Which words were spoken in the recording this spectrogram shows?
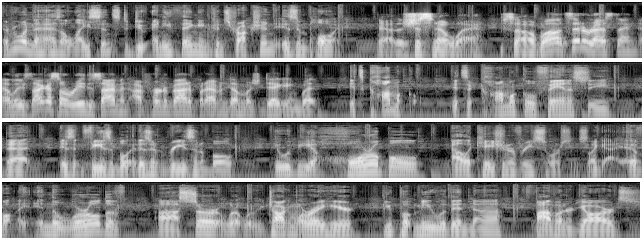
Everyone that has a license to do anything in construction is employed. Yeah, there's just no way. So, well, it's interesting. At least I guess I'll read this. I haven't I've heard about it, but I haven't done much digging, but it's comical. It's a comical fantasy that isn't feasible, it isn't reasonable. It would be a horrible allocation of resources. Like if in the world of uh, sir, what, what are you talking about right here? You put me within uh, 500 yards,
